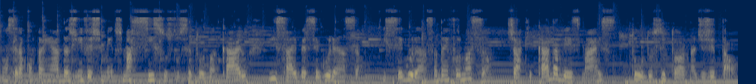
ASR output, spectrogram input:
vão ser acompanhadas de investimentos maciços do setor bancário em cibersegurança e segurança da informação, já que cada vez mais tudo se torna digital.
